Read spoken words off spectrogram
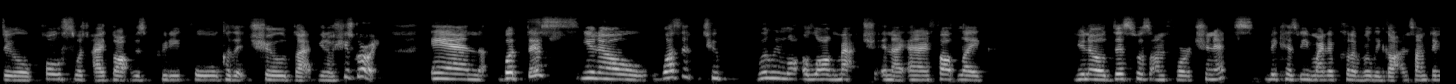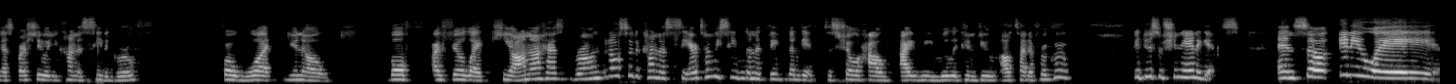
steel post, which I thought was pretty cool because it showed that you know she's growing. And but this, you know, wasn't too really lo- a long match, and I and I felt like, you know, this was unfortunate because we might have could have really gotten something, especially when you kind of see the growth for what you know. Both I feel like Kiana has grown, but also to kind of see every time we see, we're gonna think that get to show how Ivy really can do outside of her group. They do some shenanigans. And so anyway,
